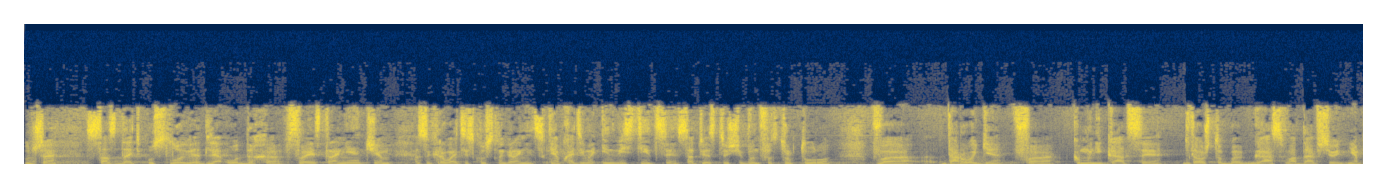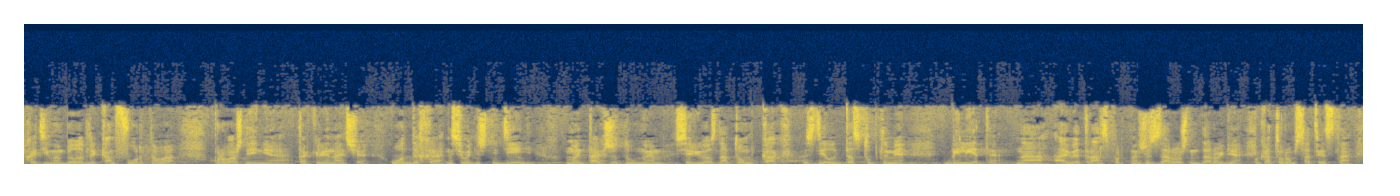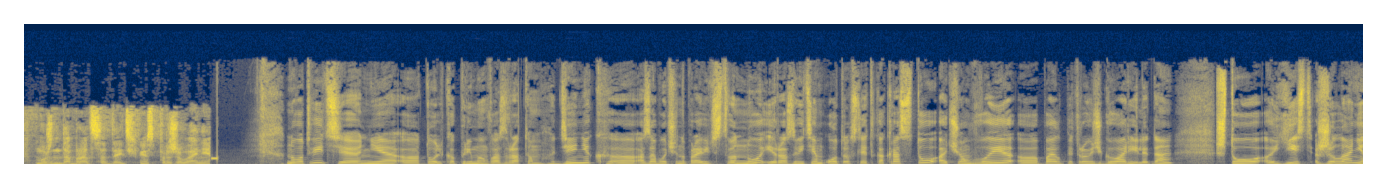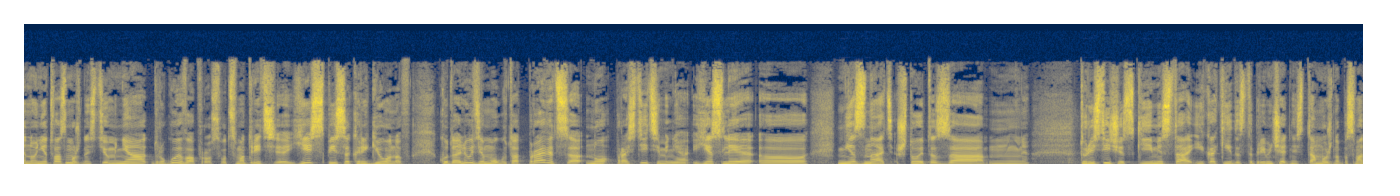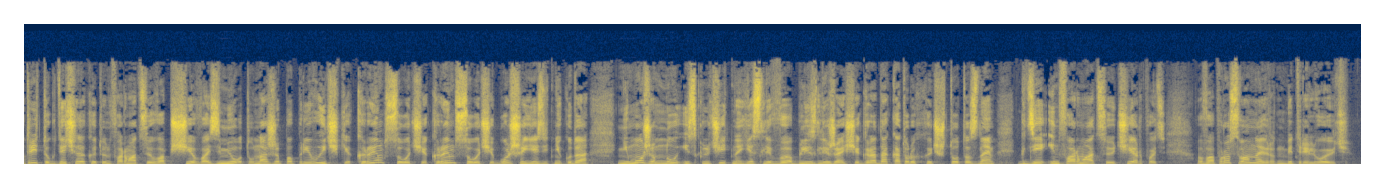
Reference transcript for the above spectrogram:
Лучше создать условия для отдыха в своей стране, чем закрывать искусственно границы. Необходимы инвестиции, соответствующие в инфраструктуру, в дороги, в коммуникации, для того, чтобы газ, вода, все необходимое было для комфортного провождения, так или иначе, отдыха. На сегодняшний день мы также думаем серьезно о том, как сделать доступными билеты на авиатранспорт, на железнодорожные дороги, по которым, соответственно, можно добраться до этих мест проживания. Ну вот видите, не э, только прямым возвратом денег э, озабочено правительство, но и развитием отрасли. Это как раз то, о чем вы, э, Павел Петрович, говорили, да? Что есть желание, но нет возможности. У меня другой вопрос. Вот смотрите, есть список регионов, куда люди могут отправиться, но, простите меня, если э, не знать, что это за м, туристические места и какие достопримечательности там можно посмотреть, то где человек эту информацию вообще возьмет? У нас же по привычке Крым, Сочи, Крым, Сочи, больше ездить никуда не можем, ну, исключительно если в близлежащие города, которых хоть что-то знаем, где информацию черпать. Вопрос вам, наверное, Дмитрий Львович.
